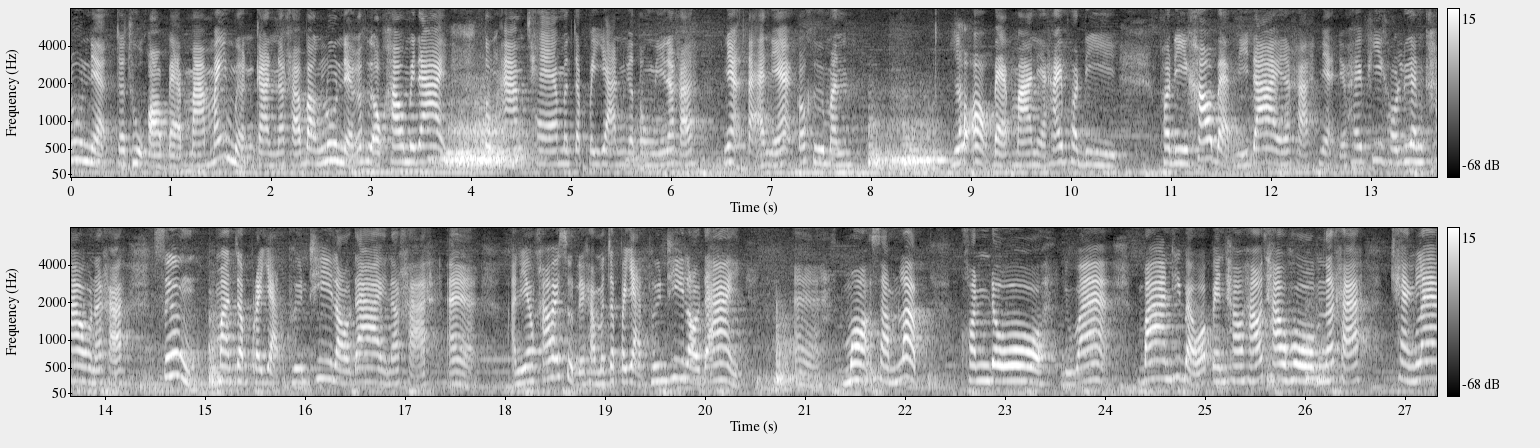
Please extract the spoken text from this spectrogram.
รุ่นเนี่ยจะถูกออกแบบมาไม่เหมือนกันนะคะ บางรุ่นเนี่ยก็คือเอาเข้าไม่ได้ ตรงอาร์มแชร์มันจะไปยันกับตรงนี้นะคะเนี่ยแต่อันเนี้ยก็คือมันเราออกแบบมาเนี่ยให้พอดี พอดีเข้าแบบนี้ได้นะคะเนี่ยเดี๋ยวให้พี่เขาเลื่อนเข้านะคะ ซึ่งมันจะประหยัดพื้นที่เราได้นะคะอ่าอันนี้เอาเข้าให้สุดเลยค่ะ มันจะประหยัดพื้นที่เราได้อ่าเหมาะสำหรับคอนโด หรือว่าบ้านที่แบบว่าเป็นทาวน์เฮาส์ทาวน์โฮมนะคะแข็งแรง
